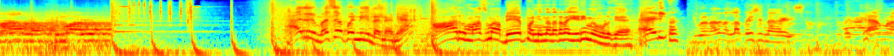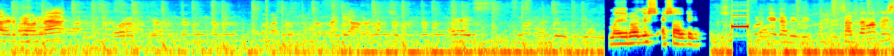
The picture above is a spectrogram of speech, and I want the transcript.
மானாபுரம் திருவாரூர். ஆறு மாசம் பண்ணுங்கடா நானு? ஆறு மாசமா அப்படியே பண்ணியிருந்தா அந்த இடம்லாம் எரியுமே உங்களுக்கு? இவ்வளவு நேரம் நல்லா பேசியிருந்தாங்க. இந்த கேமரா எடுத்த உடனே ஒரு மை ரோல் இஸ் அசால்ட்டிங் கூட கேட்காது இது. சத்தமா பேச.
